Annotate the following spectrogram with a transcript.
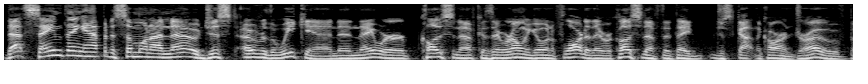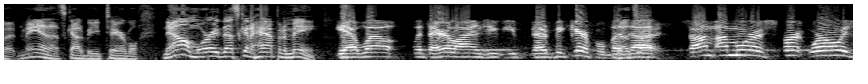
That same thing happened to someone I know just over the weekend, and they were close enough because they were only going to Florida. They were close enough that they just got in the car and drove. But man, that's got to be terrible. Now I'm worried that's going to happen to me. Yeah, well, with the airlines, you, you better be careful. But that's uh, right So I'm, I'm more of spur. We're always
